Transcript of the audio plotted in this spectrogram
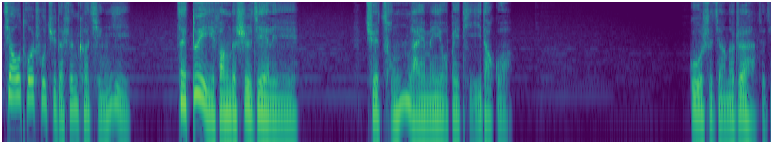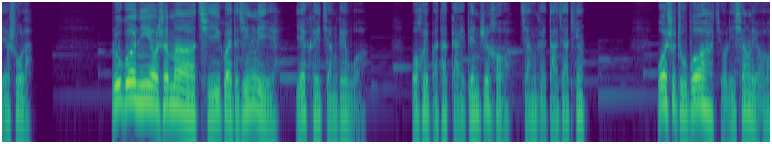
交托出去的深刻情谊，在对方的世界里，却从来没有被提到过。故事讲到这就结束了。如果你有什么奇怪的经历，也可以讲给我，我会把它改编之后讲给大家听。我是主播九黎香柳，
